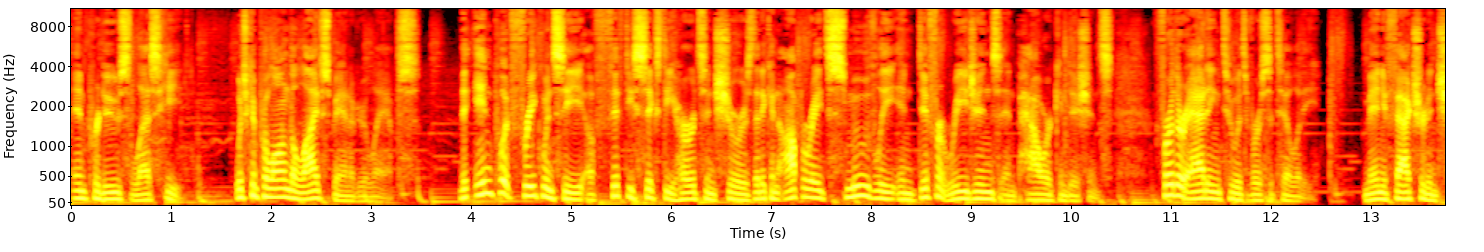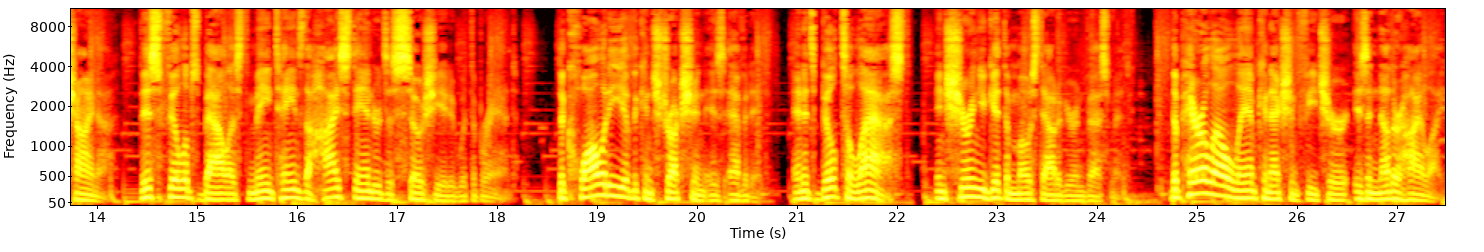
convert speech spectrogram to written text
and produce less heat, which can prolong the lifespan of your lamps. The input frequency of 50-60 Hz ensures that it can operate smoothly in different regions and power conditions, further adding to its versatility. Manufactured in China, this Philips ballast maintains the high standards associated with the brand. The quality of the construction is evident, and it's built to last, ensuring you get the most out of your investment. The parallel lamp connection feature is another highlight,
